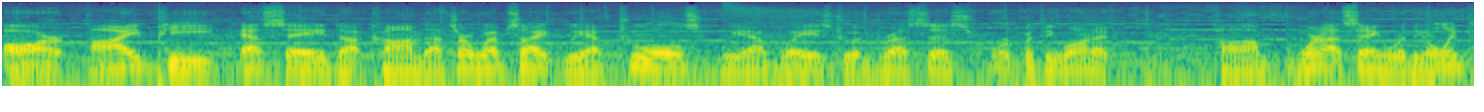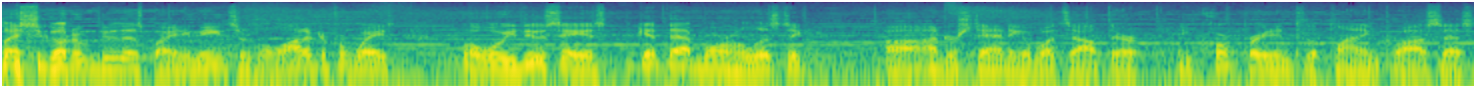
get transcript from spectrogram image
R I P S A dot com. That's our website. We have tools, we have ways to address this, work with you on it. Um, we're not saying we're the only place to go to do this by any means. There's a lot of different ways. But what we do say is get that more holistic uh, understanding of what's out there, incorporate into the planning process,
